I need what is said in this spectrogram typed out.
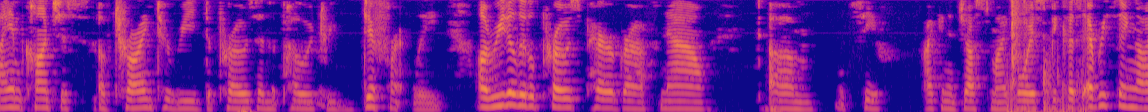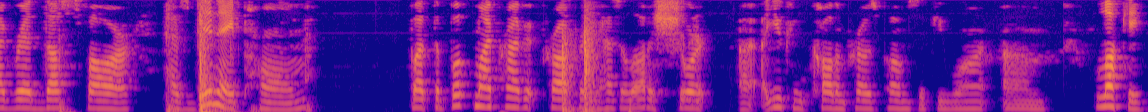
I am conscious of trying to read the prose and the poetry differently. I'll read a little prose paragraph now. Um, let's see if I can adjust my voice because everything I've read thus far has been a poem, but the book My Private Property has a lot of short, uh, you can call them prose poems if you want. Um, Lucky.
